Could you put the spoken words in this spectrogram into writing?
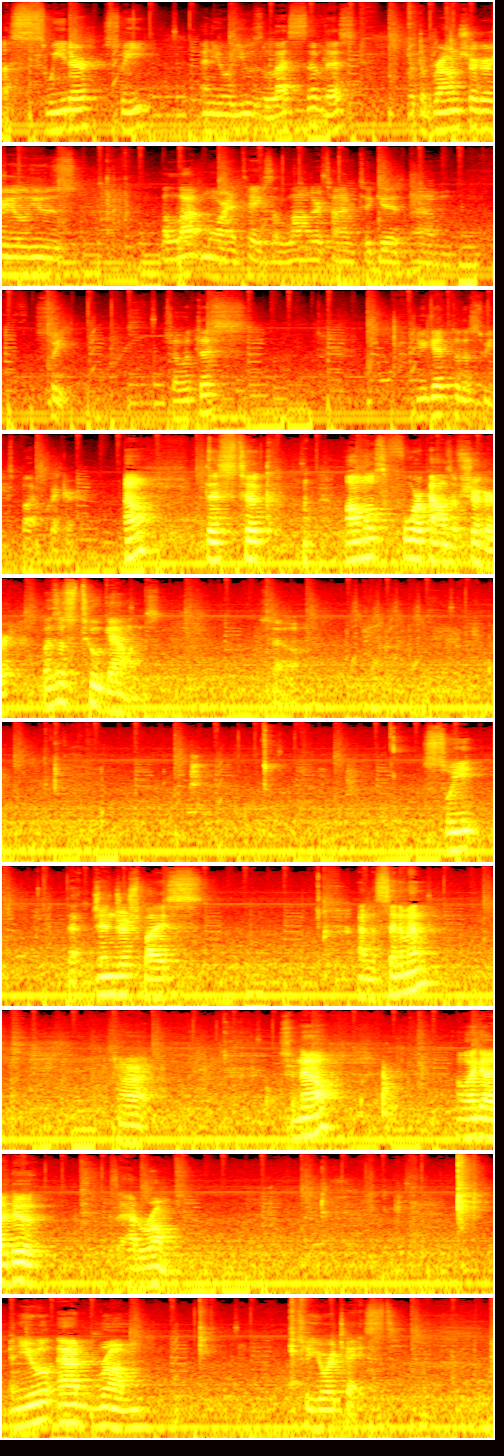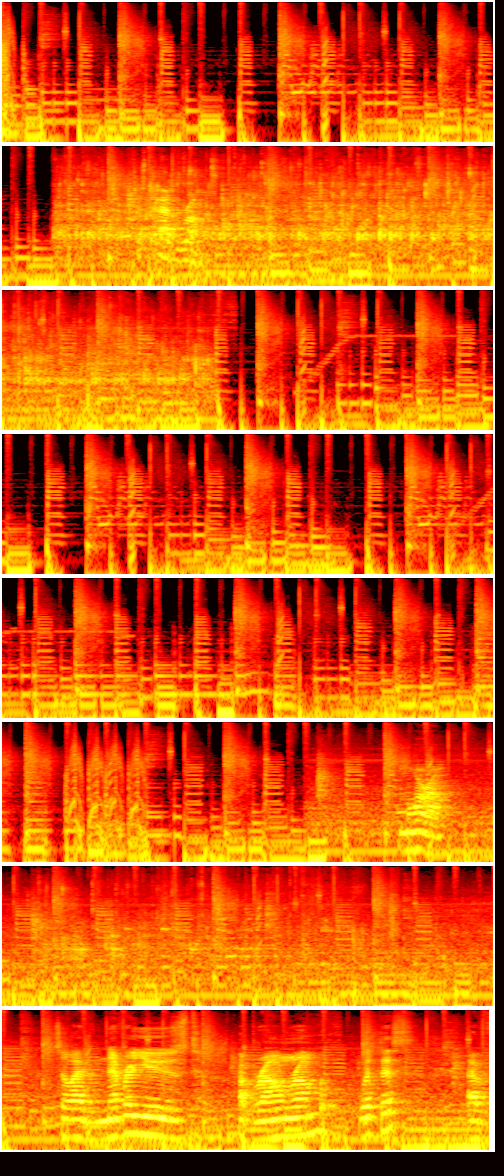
a sweeter sweet and you'll use less of this. With the brown sugar you'll use a lot more and it takes a longer time to get um, sweet. So with this, you get to the sweet spot quicker. Now, this took almost four pounds of sugar, this is two gallons. So, sweet, that ginger spice, and the cinnamon. All right. So now, all I gotta do is add rum. And you will add rum to your taste. Rum. So I've never used a brown rum with this. I've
